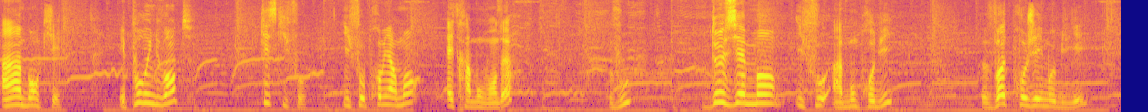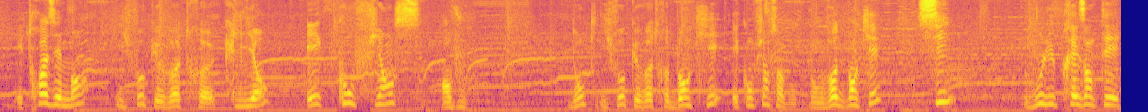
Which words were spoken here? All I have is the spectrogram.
à un banquier. Et pour une vente, qu'est-ce qu'il faut? Il faut premièrement être un bon vendeur, vous. Deuxièmement, il faut un bon produit, votre projet immobilier. Et troisièmement, il faut que votre client ait confiance en vous. Donc il faut que votre banquier ait confiance en vous. Donc votre banquier, si vous lui présentez,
